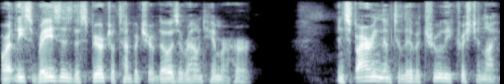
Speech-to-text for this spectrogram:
or at least raises the spiritual temperature of those around him or her, inspiring them to live a truly Christian life.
